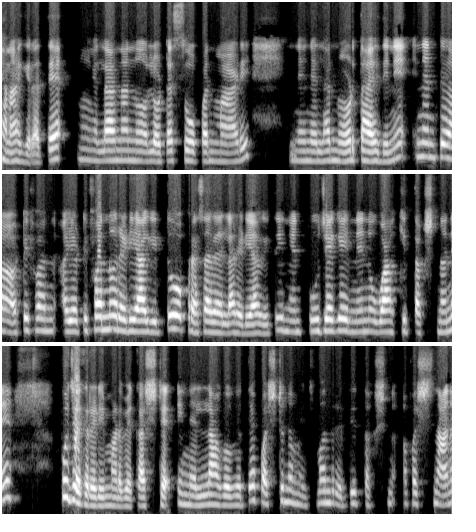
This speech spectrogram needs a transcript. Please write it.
ಚೆನ್ನಾಗಿರತ್ತೆ. ಎಲ್ಲ ನಾನು ಲೋಟಸ್ ಓಪನ್ ಮಾಡಿ ಇನ್ನೇನೆಲ್ಲ ನೋಡ್ತಾ ಇದ್ದೀನಿ. ಇನ್ನೇನು ಟಿಫನ್, ಅಯ್ಯೋ, ಟಿಫನ್ನು ರೆಡಿ ಆಗಿತ್ತು, ಪ್ರಸಾದ ಎಲ್ಲ ರೆಡಿ ಆಗಿತ್ತು. ಇನ್ನೇನು ಪೂಜೆಗೆ ಇನ್ನೇನು ಹೂವು ಹಾಕಿದ ತಕ್ಷಣನೇ ಪೂಜೆಗೆ ರೆಡಿ ಮಾಡ್ಬೇಕಷ್ಟೇ. ಇನ್ನೆಲ್ಲ ಆಗೋಗುತ್ತೆ. ಫಸ್ಟ್ ನಮ್ಮ ಯಜಮಾನ್ರು ಎದ್ದಿದ ತಕ್ಷಣ ಫಸ್ಟ್ ಸ್ನಾನ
